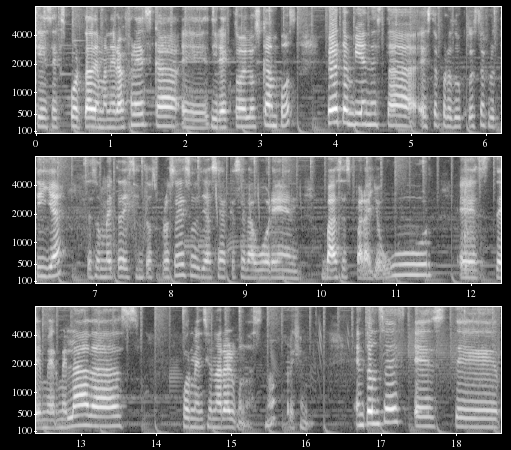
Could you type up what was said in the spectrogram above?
que se exporta de manera fresca, eh, directo de los campos, pero también este producto, esta frutilla, se somete a distintos procesos, ya sea que se elaboren bases para yogur, este, mermeladas, por mencionar algunas, ¿no? Por ejemplo. Entonces, este,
